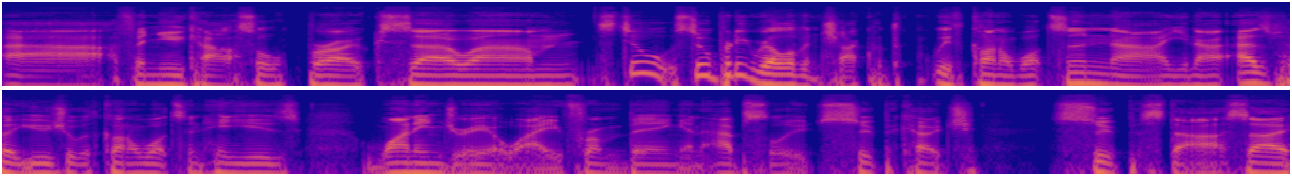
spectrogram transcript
uh, for Newcastle broke. So um, still, still pretty relevant Chuck, with with Connor Watson. Uh, you know, as per usual with Connor Watson, he is one injury away from being an absolute super coach superstar. So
